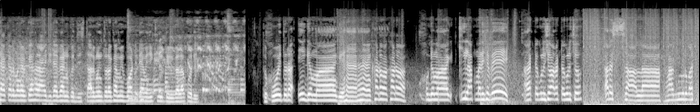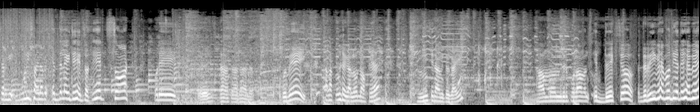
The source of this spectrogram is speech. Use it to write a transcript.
হ্যাকার ম্যাকার ম্যাকারকে আইডিটা ব্যান করে দিস, তার কোনো তোরাকে আমি বডি ড্যামেজে কিল টিল গলা করি। তো কই তোরা, এই গে মা গে হ্যাঁ হ্যাঁ খাড়োয়া খাড়োয়া ও গে মা কি লাভ মারিছে বে, আরেকটা গুলিছো আরেকটা গুলিছো। আরে সালা হাগলুর বাচ্চার কি গুলি হয় না এদের লেগেছে হেডশট হেডশট ওরে দাঁড়া দাঁড়া দাঁড়া দাঁড়া। কই বে? শালা কোনটা গেল নকে নিচে নামি তো গাই। হা মন্দির পোলা এ, দেখছ? রিভাইভ দিয়ে দে হেবে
